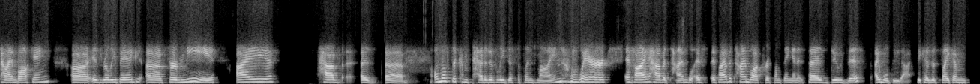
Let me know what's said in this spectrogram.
time blocking uh, is really big. Uh, for me, I have a, a, almost a competitively disciplined mind where if I have a time if if I have a time block for something and it says do this, I will do that because it's like I'm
